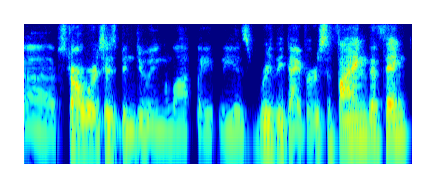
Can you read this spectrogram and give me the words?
uh star wars has been doing a lot lately is really diversifying the thing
